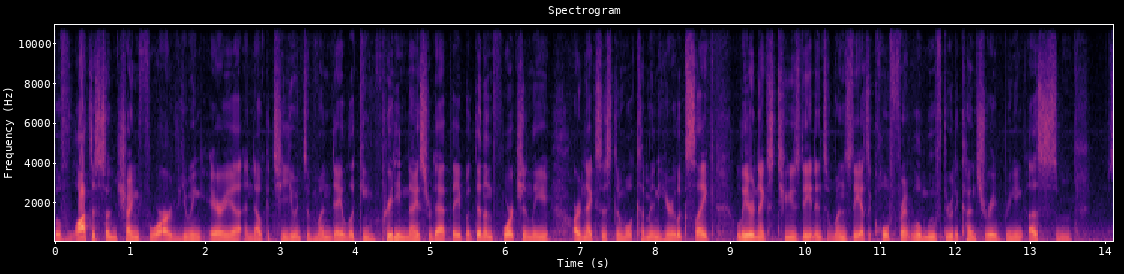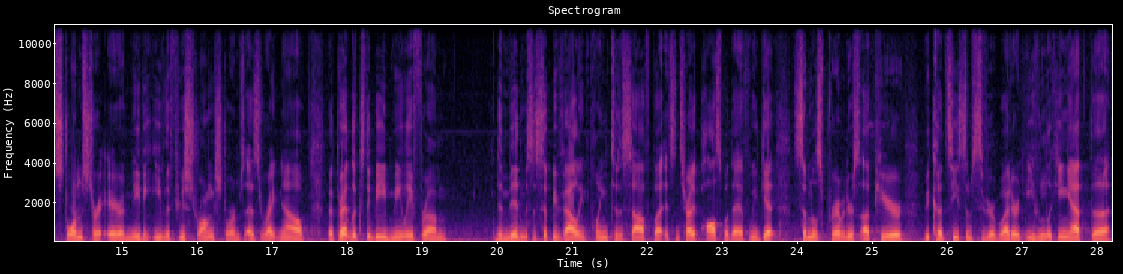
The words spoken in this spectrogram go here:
with lots of sunshine for our viewing area. And now continue into Monday, looking pretty nice for that day. But then unfortunately, our next system will come in here. Looks like later next Tuesday and into Wednesday as a cold front will move through the country, bringing us some storms to our area, maybe even a few strong storms, as right now the threat looks to be mainly from the mid-Mississippi Valley and pointing to the south, but it's entirely possible that if we get some of those parameters up here, we could see some severe weather. And even looking at the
